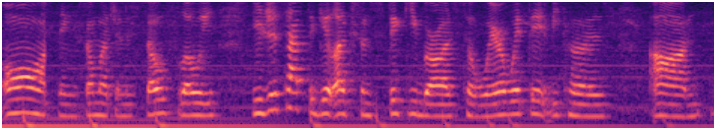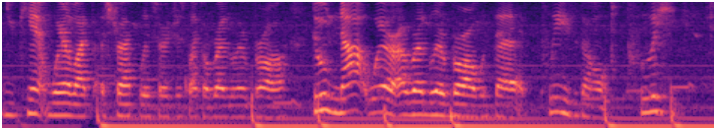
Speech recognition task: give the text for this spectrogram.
on this thing so much. And it's so flowy. You just have to get like some sticky bras to wear with it because um, you can't wear like a strapless or just like a regular bra. Do not wear a regular bra with that. Please don't. Please.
